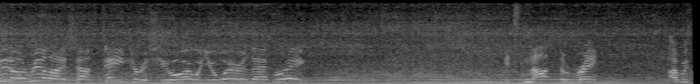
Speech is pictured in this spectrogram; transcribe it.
You don't realize how dangerous you are when you're wearing that ring. It's not the ring. I was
